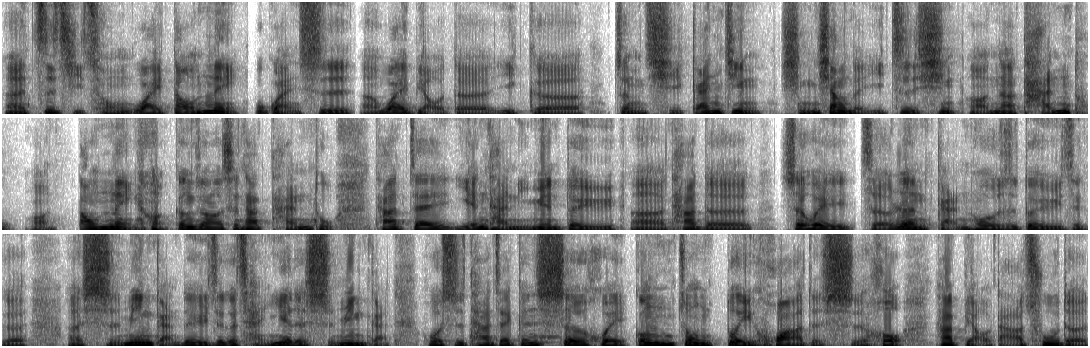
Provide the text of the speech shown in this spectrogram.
呃自己从外到内，不管是呃外表的一个整齐干净、形象的一致性啊，那谈吐啊到内哈，更重要的是他谈吐，他在言谈里面对于呃他的社会责任感，或者是对于这个呃使命感，对于这个产业的使命感，或是他在跟社会公众对话的时候，他表达出的。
